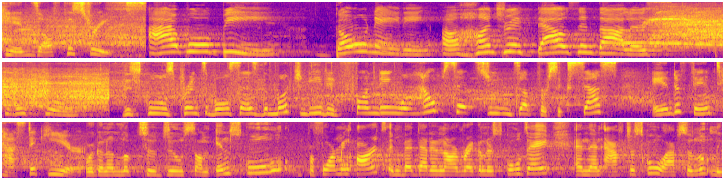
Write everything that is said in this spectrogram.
kids off the streets. I will be donating a hundred thousand dollars to this school. The school's principal says the much needed funding will help set students up for success and a fantastic year. We're going to look to do some in school performing arts, embed that in our regular school day, and then after school, absolutely.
